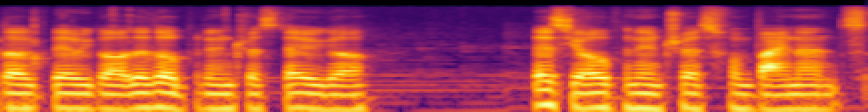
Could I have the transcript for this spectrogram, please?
Look, there we go. There's open interest. There we go. There's your open interest from Binance.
